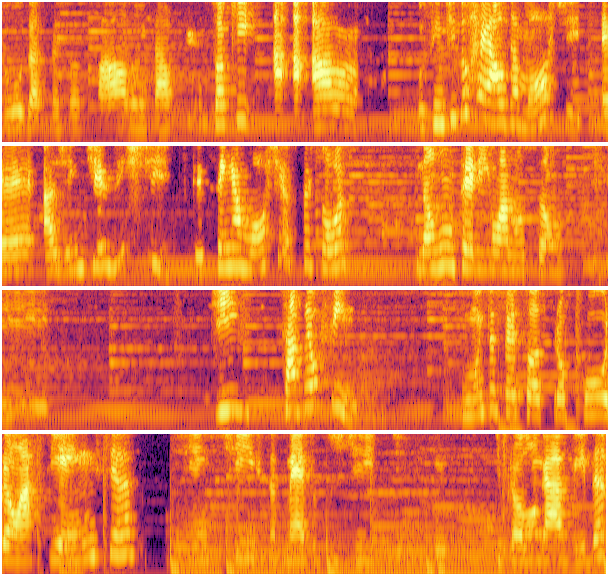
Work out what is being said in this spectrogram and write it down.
tudo, as pessoas falam e tal. Só que a, a, o sentido real da morte é a gente existir. Porque sem a morte as pessoas não teriam a noção de, de saber o fim. Muitas pessoas procuram a ciência, cientistas, métodos de, de, de prolongar a vida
